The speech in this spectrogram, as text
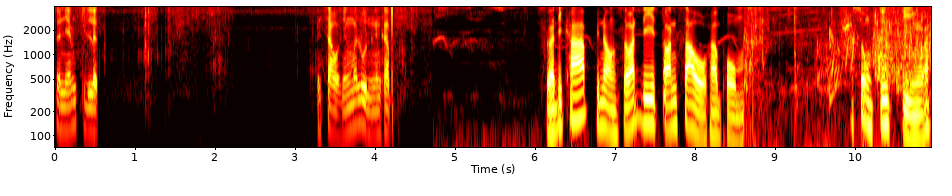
ส่วนใหญ่มันกินเลึกเป็นเสายังมาลุ่นกันครับ สวัสดีครับพี่น้องสวัสดีตอนเสาครับผมส่งจริงจริงวะ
